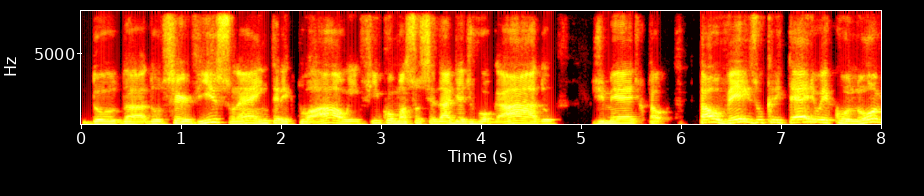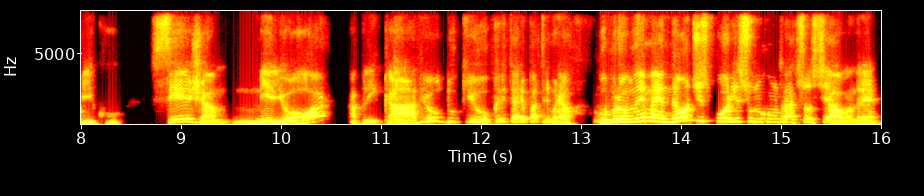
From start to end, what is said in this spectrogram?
do, da, do serviço né, intelectual, enfim, como uma sociedade de advogado, de médico tal, talvez o critério econômico seja melhor aplicável do que o critério patrimonial. O problema é não dispor isso no contrato social, André.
